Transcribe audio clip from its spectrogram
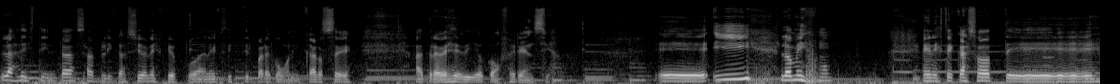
las distintas aplicaciones que puedan existir para comunicarse a través de videoconferencia. Eh, y lo mismo, en este caso te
